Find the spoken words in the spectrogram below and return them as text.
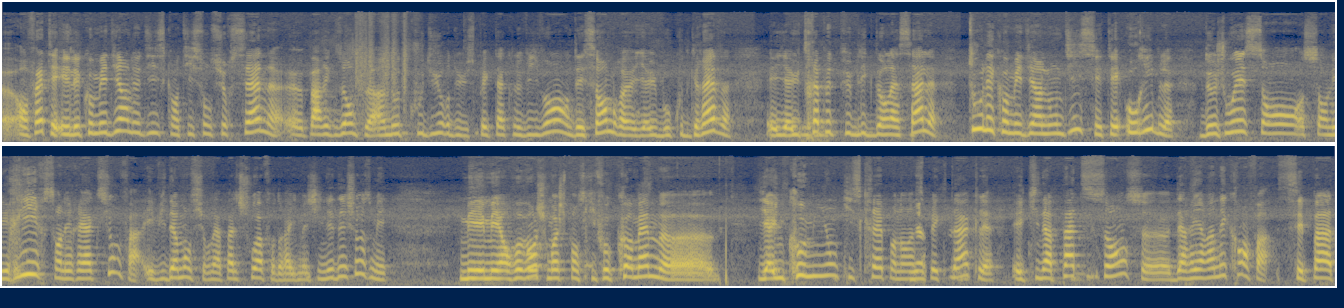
euh, en fait, et, les comédiens le disent quand ils sont sur scène. Euh, par exemple, un autre coup dur du spectacle vivant en décembre, il y a eu beaucoup de grèves et il y a eu très peu de public dans la salle. Tous les comédiens l'ont dit, c'était horrible de jouer sans, sans, les rires, sans les réactions. Enfin, évidemment, si on n'a pas le choix, il faudra imaginer des choses. Mais, mais, mais en revanche, moi, je pense qu'il faut quand même. Euh, il y a une communion qui se crée pendant un spectacle et qui n'a pas de sens euh, derrière un écran. Enfin, c'est pas.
